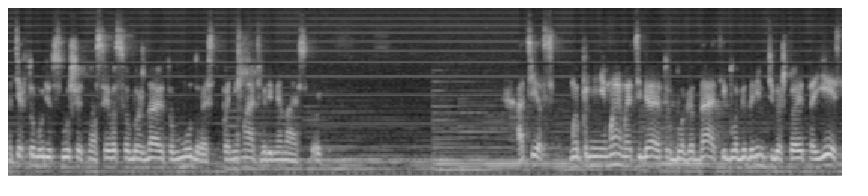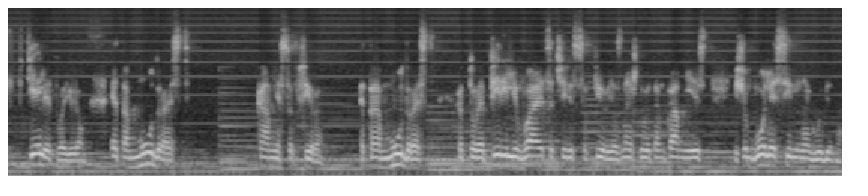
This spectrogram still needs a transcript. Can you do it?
на тех, кто будет слушать нас, я высвобождаю эту мудрость, понимать времена и сроки. Отец, мы принимаем от Тебя эту благодать и благодарим Тебя, что это есть в теле Твоем. Это мудрость камня сапфира – это мудрость, которая переливается через сапфир. Я знаю, что в этом камне есть еще более сильная глубина.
